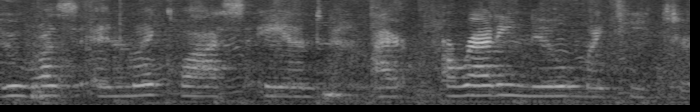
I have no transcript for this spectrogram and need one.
who was in my class and I already knew my teacher.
